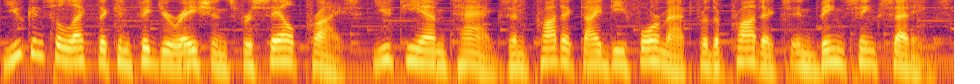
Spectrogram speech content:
You can select the configurations for sale price, UTM tags and product ID format for the products in Bing Sync settings.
